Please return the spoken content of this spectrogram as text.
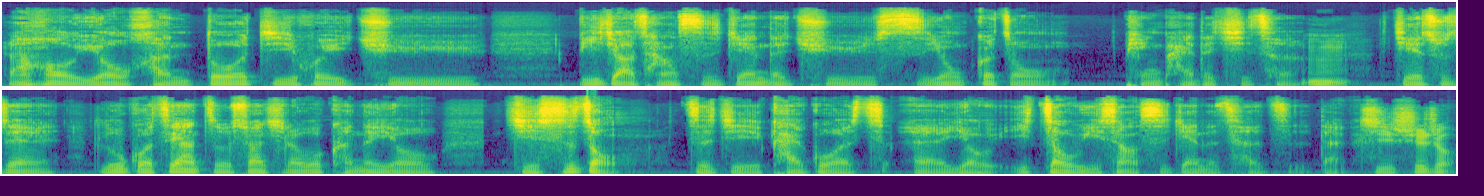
然后有很多机会去比较长时间的去使用各种品牌的汽车，嗯，接触这，如果这样子算起来，我可能有几十种自己开过，呃，有一周以上时间的车子，大概几十种，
